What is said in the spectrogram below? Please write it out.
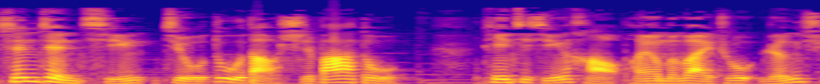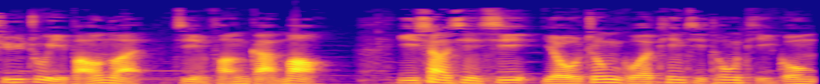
深圳晴，九度到十八度。天气晴好，朋友们外出仍需注意保暖，谨防感冒。以上信息由中国天气通提供。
